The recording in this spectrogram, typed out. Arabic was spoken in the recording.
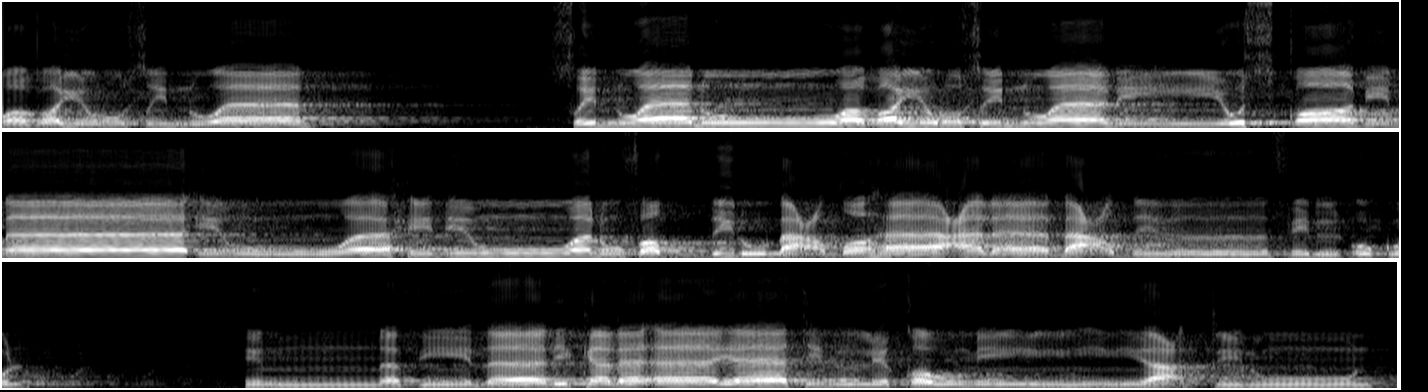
وغير صنوان. صنوان وغير صنوان يسقى بماء واحد ونفضل بعضها على بعض في الأكل. إن في ذلك لآيات لقوم يعقلون.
